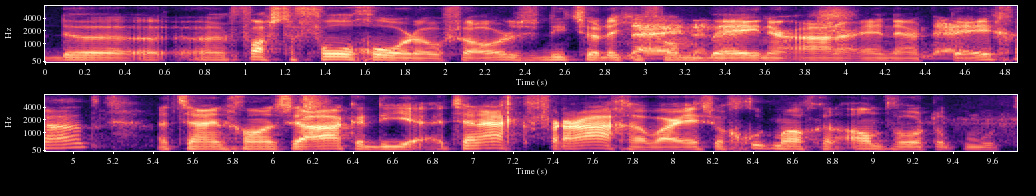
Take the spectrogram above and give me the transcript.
de uh, vaste volgorde of zo. Dus niet zo dat je nee, van nee, B naar A naar N naar. T gaat. Het zijn gewoon zaken die je. Het zijn eigenlijk vragen waar je zo goed mogelijk een antwoord op moet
